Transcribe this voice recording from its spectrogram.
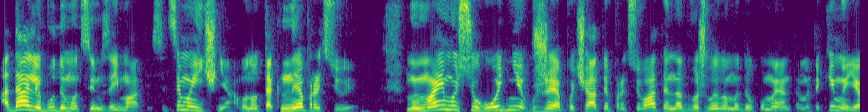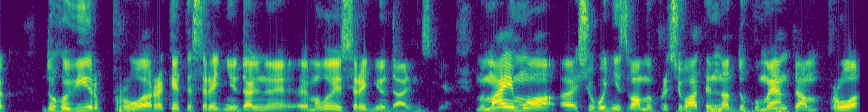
а далі будемо цим займатися. Це маячня, воно так не працює. Ми маємо сьогодні вже почати працювати над важливими документами, такими як договір про ракети середньої дальної е, малої середньої дальності. Ми маємо е, сьогодні з вами працювати над документом про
